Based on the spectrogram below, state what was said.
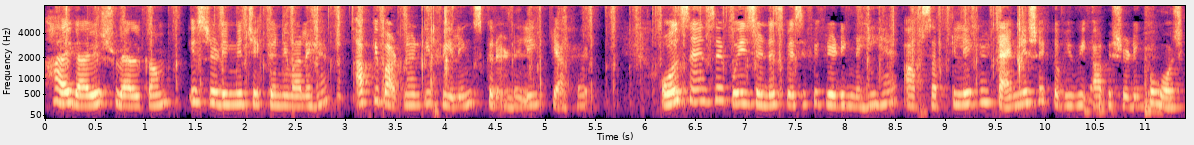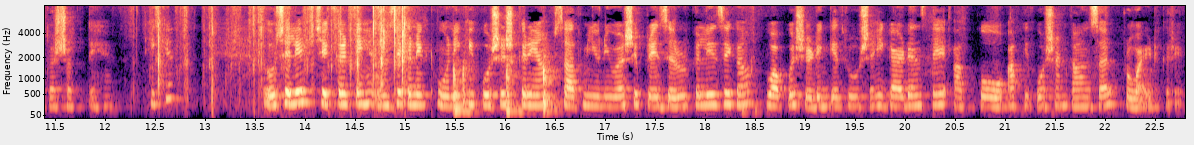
हाय गाइस वेलकम इस रीडिंग में चेक करने वाले हैं, आपके पार्टनर की फीलिंग्स करेंटली क्या है? ऑल साइंस है, कोई जेंडर स्पेसिफिक रीडिंग नहीं है, आप सबके लिए है टाइमलेस है, कभी भी आप इस रीडिंग को वॉच कर सकते हैं, ठीक है? तो चलिए चेक करते हैं, उनसे कनेक्ट होने की कोशिश करें आप, साथ में यूनिवर्स प्रेस ज़रूर कर लीजिएगा, वो आपको रीडिंग के थ्रू सही गाइडेंस दे, आपको, आपके क्वेश्चन का आंसर प्रोवाइड करे।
